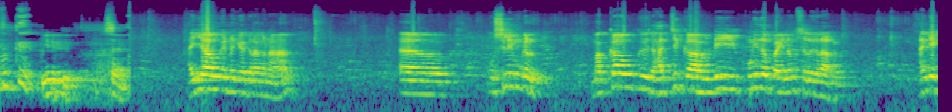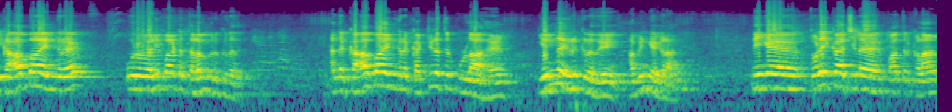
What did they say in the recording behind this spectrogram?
இருக்குது இருக்கு. சரி. ஐயா அவங்க என்ன கேட்குறாங்கன்னா முஸ்லீம்கள் மக்காவுக்கு ஹஜ்ஜுக்காக வேண்டி புனித பயணம் செல்கிறார்கள். அங்கே காபா என்கிற ஒரு வழிபாட்டு தலம் இருக்கிறது. அந்த காபா என்கிற கட்டிடத்திற்குள்ளாக என்ன இருக்கிறது அப்படின்னு கேட்குறாங்க நீங்கள் தொலைக்காட்சியில் பார்த்துருக்கலாம்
